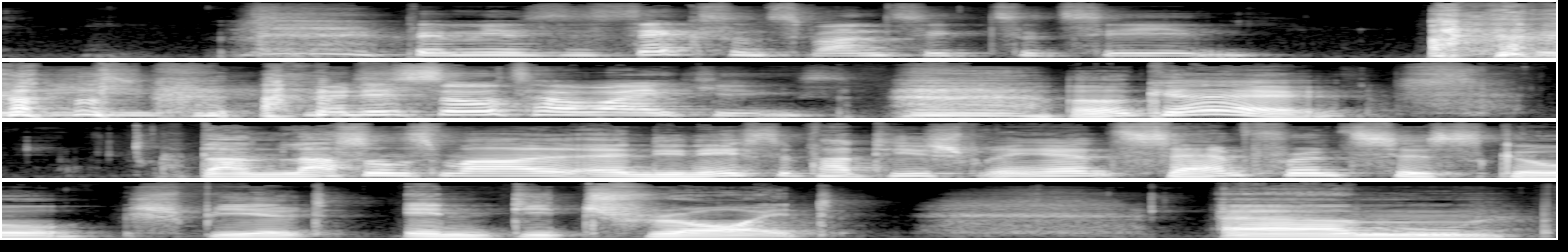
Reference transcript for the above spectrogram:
Bei mir ist es 26 zu 10. Für die Minnesota Vikings. Okay. Dann lass uns mal in die nächste Partie springen. San Francisco spielt in Detroit. Ähm, uh.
